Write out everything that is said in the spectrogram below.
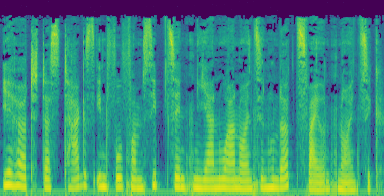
Ihr hört das Tagesinfo vom 17. Januar 1992.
